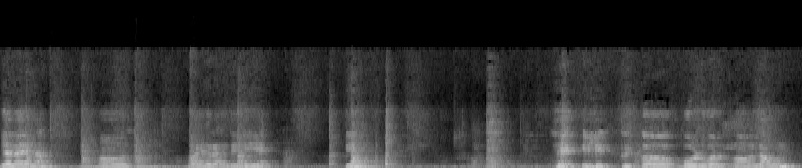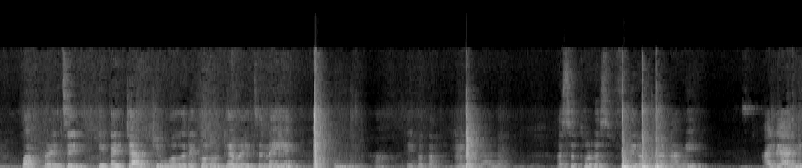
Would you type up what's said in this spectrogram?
याला आहे ना वायर आलेली आहे. पिन हे इलेक्ट्रिक बोर्डवर लावून वापरायचं. आहे हे काही चार्जिंग वगैरे करून ठेवायचं नाही आहे हां हे बघा हे आलं. असं थोडंसं फिरवताना मी आले आले.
